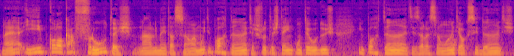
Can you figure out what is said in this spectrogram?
Né? E colocar frutas na alimentação é muito importante. As frutas têm conteúdos importantes, elas são antioxidantes.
